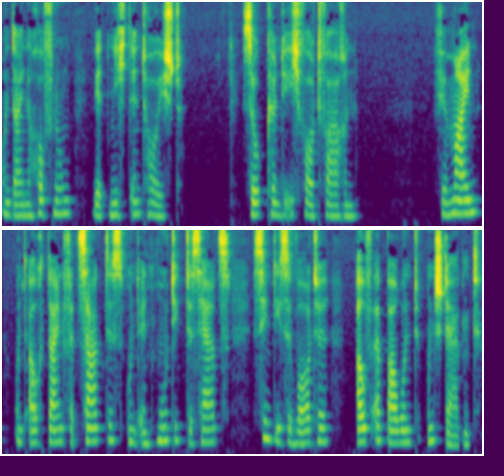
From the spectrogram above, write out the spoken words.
und deine Hoffnung wird nicht enttäuscht. So könnte ich fortfahren. Für mein und auch dein verzagtes und entmutigtes Herz sind diese Worte auferbauend und stärkend.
